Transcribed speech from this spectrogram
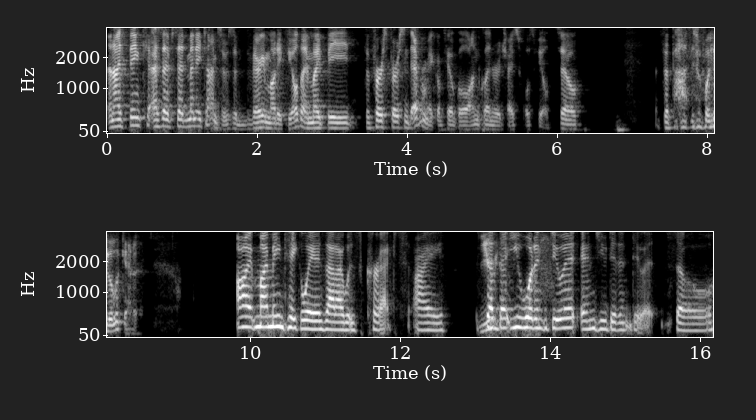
And I think, as I've said many times, it was a very muddy field. I might be the first person to ever make a field goal on Glen Ridge High School's field. So that's a positive way to look at it. I my main takeaway is that I was correct. I You- said that you wouldn't do it and you didn't do it. So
